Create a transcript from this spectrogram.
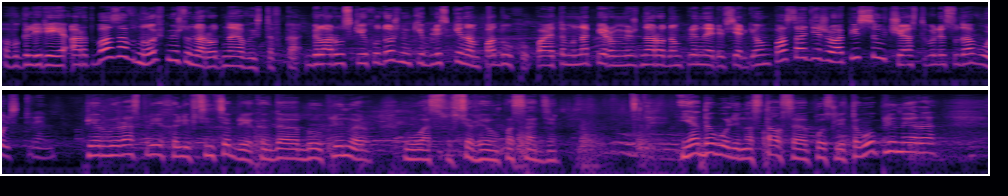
В галерее «Артбаза» вновь международная выставка. Белорусские художники близки нам по духу, поэтому на первом международном пленере в Сергиевом Посаде живописцы участвовали с удовольствием. Первый раз приехали в сентябре, когда был пленер у вас в Сергиевом Посаде. Я доволен остался после того пленера.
